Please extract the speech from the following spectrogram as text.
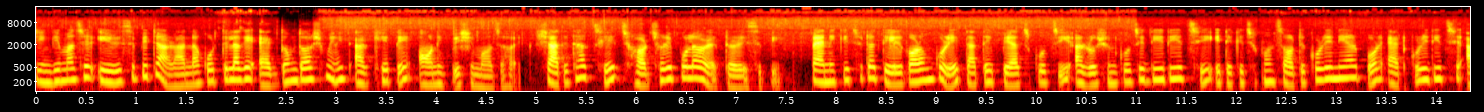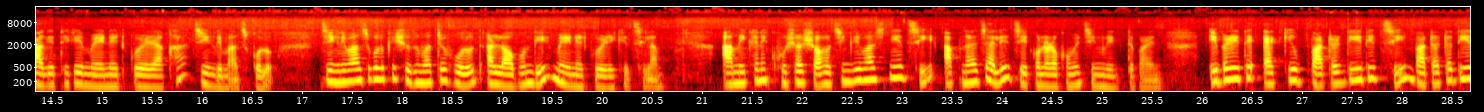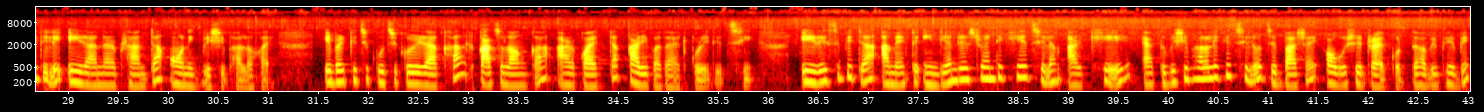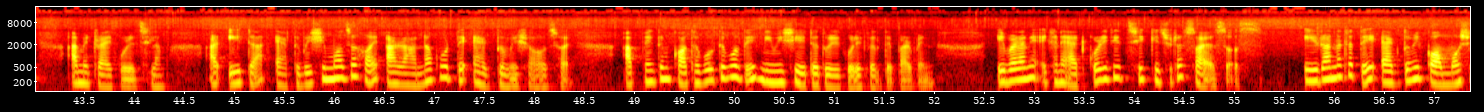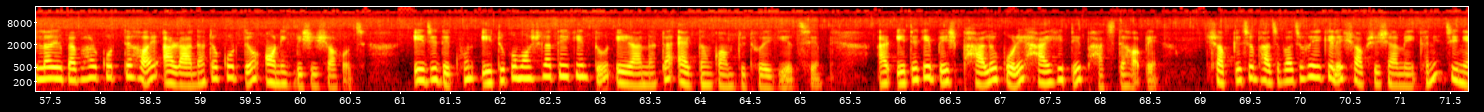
চিংড়ি মাছের এই রেসিপিটা রান্না করতে লাগে একদম 10 মিনিট আর খেতে অনেক বেশি মজা হয়। সাথে থাকছে ঝরঝরে পোলাওয়ের একটা রেসিপি প্যানে কিছুটা তেল গরম করে তাতে পেঁয়াজ কুচি আর রসুন কুচি দিয়ে দিয়েছি। এটা কিছুক্ষণ সটে করে নেওয়ার পর অ্যাড করে দিচ্ছি আগে থেকে ম্যারিনেট করে রাখা চিংড়ি মাছগুলো। চিংড়ি মাছগুলোকে শুধুমাত্র হলুদ আর লবণ দিয়ে ম্যারিনেট করে রেখেছিলাম। আমি এখানে খোসা সহ চিংড়ি মাছ নিয়েছি। আপনারা চাইলে যে কোনো রকমের চিংড়ি দিতে পারেন। এবার এতে এক কিউব বাটার দিয়ে দিচ্ছি। বাটারটা দিয়ে দিলে এই রান্নার ঘ্রাণটা অনেক বেশি ভালো হয়। এবার কিছু কুচি করে রাখা কাঁচা লঙ্কা আর কয়েকটা কারি পাতা অ্যাড করে দিচ্ছি। এই রেসিপিটা আমি একটা ইন্ডিয়ান রেস্টুরেন্টে খেয়েছিলাম আর খেয়ে এত বেশি ভালো লেগেছিল যে বাসায় অবশ্যই ট্রাই করতে হবে ভেবে আমি ট্রাই করেছিলাম। আর এটা এত বেশি মজা হয় আর রান্না করতে একদমই সহজ হয়। আপনি একদম কথা বলতে বলতে নিমিশে এটা তৈরি করে ফেলতে পারবেন। এবার আমি এখানে অ্যাড করে দিচ্ছি কিছুটা সয়া সস এই রান্নাটাতে একদমই কম মশলার ব্যবহার করতে হয় আর রান্নাটা করতেও অনেক বেশি সহজ। এই যে দেখুন, এটুকু মশলাতেই কিন্তু এই রান্নাটা একদম কমপ্লিট হয়ে গিয়েছে। আর এটাকে বেশ ভালো করে হাই হিটে ভাজতে হবে। সব কিছু ভাজা ভাজা হয়ে গেলে সবশেষে আমি এখানে চিনি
